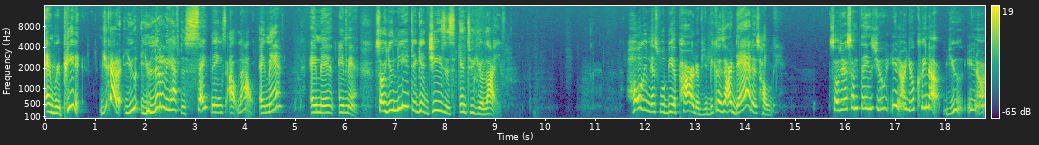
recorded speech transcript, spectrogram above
and repeat it. You gotta, you you literally have to say things out loud. Amen. Amen. Amen. So you need to get Jesus into your life. Holiness will be a part of you because our dad is holy. So there's some things you you know you'll clean up. You you know,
